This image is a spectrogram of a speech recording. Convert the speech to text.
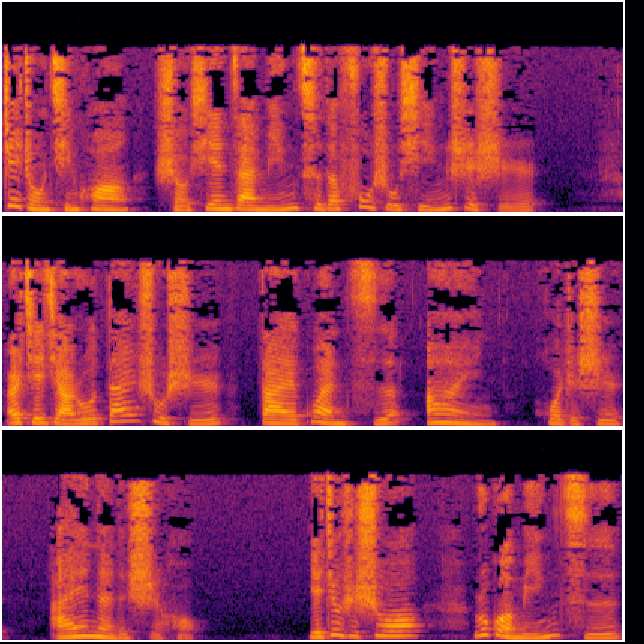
这种情况首先在名词的复数形式时，而且假如单数时带冠词 ein 或者是 eine 的时候，也就是说，如果名词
